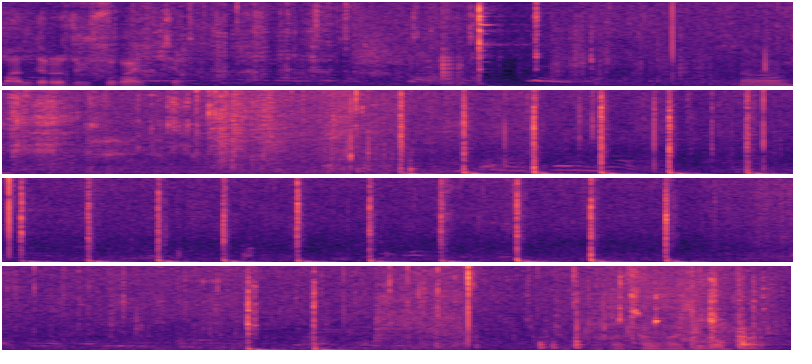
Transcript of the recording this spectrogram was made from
만들어 줄 수가 있죠. 이렇게. 마찬가지로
